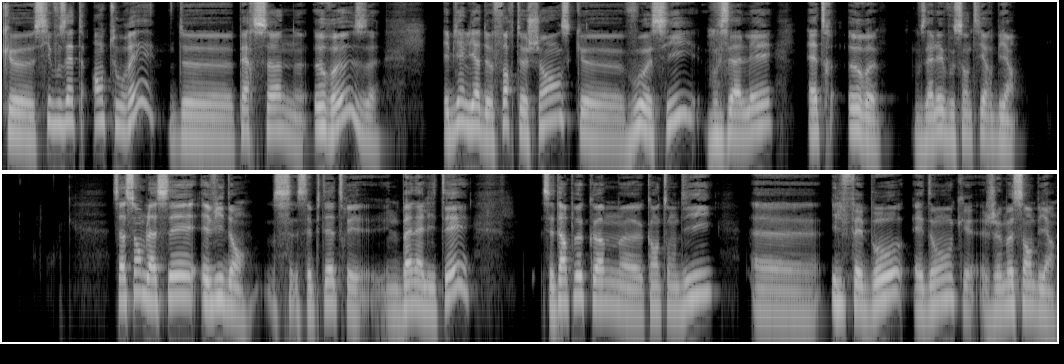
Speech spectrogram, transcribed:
que si vous êtes entouré de personnes heureuses, eh bien, il y a de fortes chances que vous aussi, vous allez être heureux. Vous allez vous sentir bien. Ça semble assez évident. C'est peut-être une banalité. C'est un peu comme euh, quand on dit euh, il fait beau et donc je me sens bien.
